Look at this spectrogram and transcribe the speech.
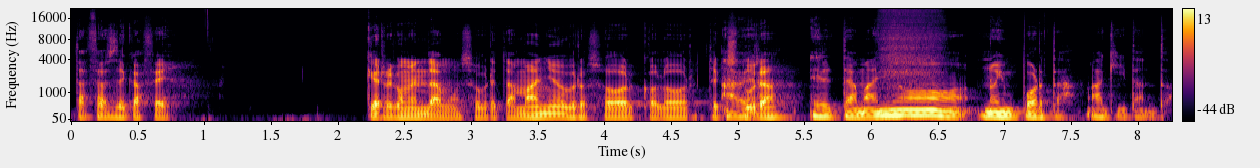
Tazas de café. ¿Qué recomendamos sobre tamaño, grosor, color, ver, textura? el tamaño no importa aquí tanto.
